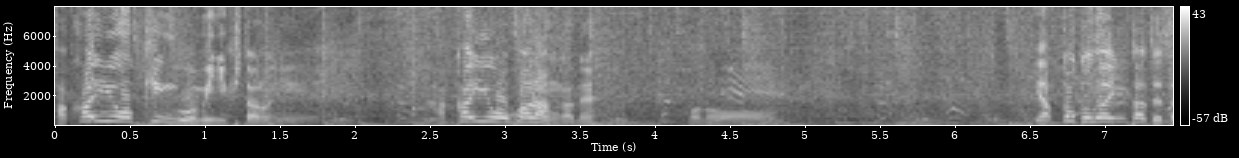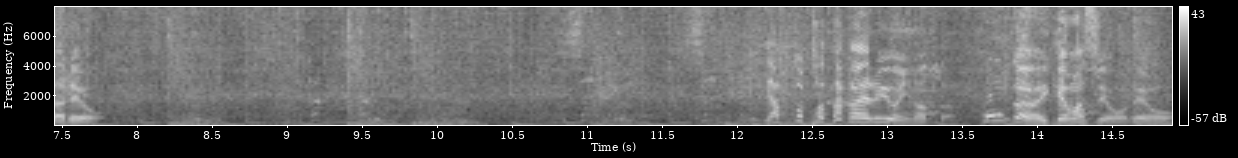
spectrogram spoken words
破壊王キングを見に来たのに破壊王ファランがねこのやっと土台に立てたレオ。やっと戦えるようになった。今回はいけますよレオ。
